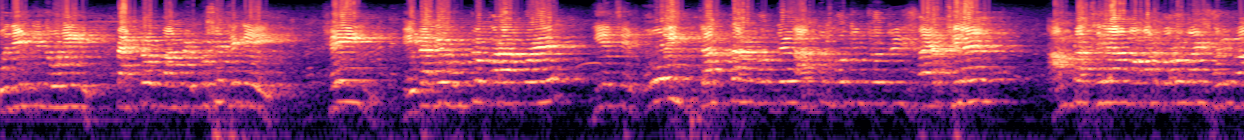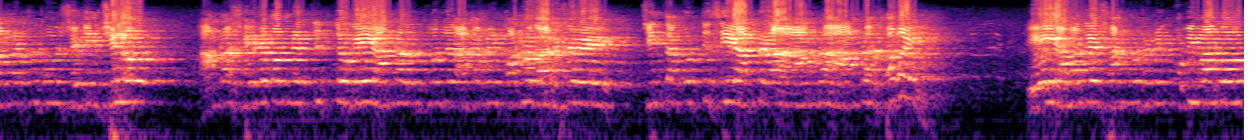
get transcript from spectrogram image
ওই দিন কিন্তু উনি পেট্রোল পাম্পে বসে থেকে সেই এটাকে উল্টো করার পরে গিয়েছেন। ওই যাত্রার মধ্যে আব্দুল মদিন চৌধুরী সাহেব ছিলেন। আমরা ছিলাম, আমার বড় ভাই শরীফ আহমেদ টুকুল সেদিন ছিল। আমরা সেই রকম নেতৃত্বকে আমরা রূপগঞ্জের আগামী কর্ণধার হিসেবে চিন্তা করতেছি, আপনারা, আমরা আমরা সবাই। এই আমাদের সাংগঠনিক অভিভাবক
